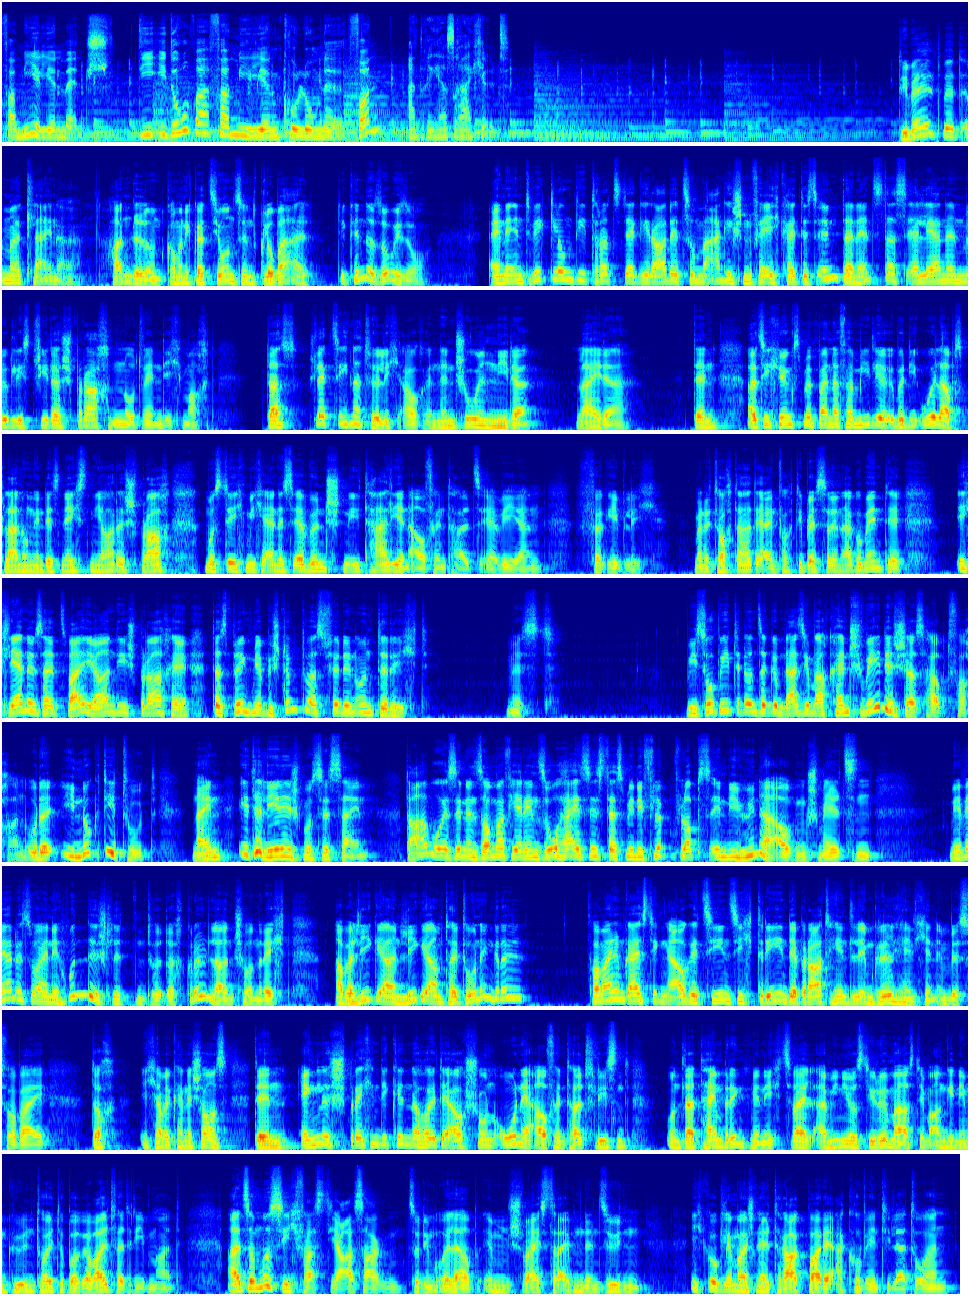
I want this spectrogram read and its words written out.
Familienmensch. Die Idova Familienkolumne von Andreas Reichelt. Die Welt wird immer kleiner. Handel und Kommunikation sind global. Die Kinder sowieso. Eine Entwicklung, die trotz der geradezu magischen Fähigkeit des Internets das Erlernen möglichst vieler Sprachen notwendig macht. Das schlägt sich natürlich auch in den Schulen nieder. Leider. Denn als ich jüngst mit meiner Familie über die Urlaubsplanungen des nächsten Jahres sprach, musste ich mich eines erwünschten Italienaufenthalts erwehren. Vergeblich. Meine Tochter hatte einfach die besseren Argumente. Ich lerne seit zwei Jahren die Sprache. Das bringt mir bestimmt was für den Unterricht. Mist. Wieso bietet unser Gymnasium auch kein Schwedisch als Hauptfach an oder Inuktitut? Nein, Italienisch muss es sein. Da, wo es in den Sommerferien so heiß ist, dass mir die Flipflops in die Hühneraugen schmelzen. Mir wäre so eine Hundeschlittentour durch Grönland schon recht, aber Liege an Liege am Teutonengrill? Vor meinem geistigen Auge ziehen sich drehende Brathändel im Grillhähnchenimbiss vorbei. Doch ich habe keine Chance, denn Englisch sprechen die Kinder heute auch schon ohne Aufenthalt fließend und Latein bringt mir nichts, weil Arminius die Römer aus dem angenehm kühlen Teutoburger Wald vertrieben hat. Also muss ich fast Ja sagen zu dem Urlaub im schweißtreibenden Süden. Ich google mal schnell tragbare Akkuventilatoren.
